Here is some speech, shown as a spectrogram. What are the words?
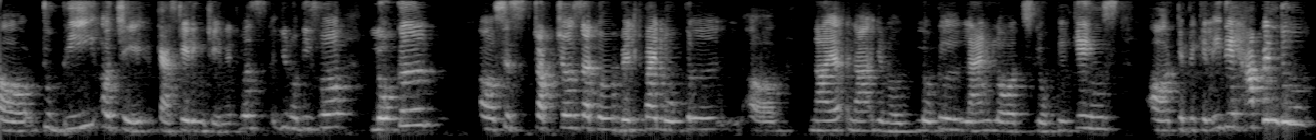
uh, to be a chain, cascading chain. It was, you know, these were local uh, structures that were built by local, uh, you know, local landlords, local kings. Uh, typically, they happen to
